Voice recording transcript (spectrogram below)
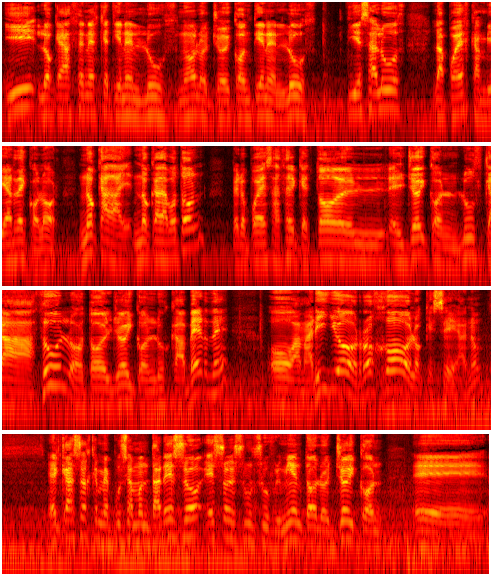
y lo que hacen es que tienen luz, ¿no? Los Joy-Con tienen luz y esa luz la puedes cambiar de color. No cada, no cada botón, pero puedes hacer que todo el, Joy-Con luzca azul o todo el Joy-Con luzca verde o amarillo o rojo o lo que sea, ¿no? El caso es que me puse a montar eso, eso es un sufrimiento, los Joy-Con, eh,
